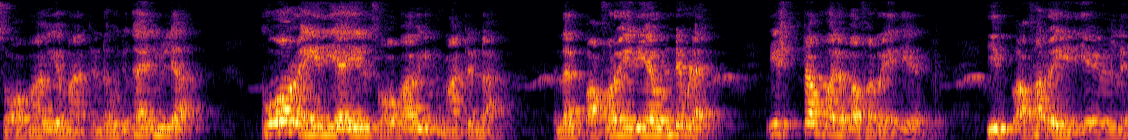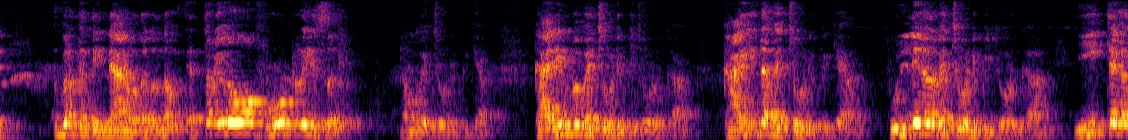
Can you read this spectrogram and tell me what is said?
സ്വാഭാവിക മാറ്റേണ്ട ഒരു കാര്യമില്ല. കോർ ഏരിയയിൽ സ്വാഭാവികത മാറ്റേണ്ട. എന്നാൽ ബഫർ ഏരിയ ഉണ്ട് ഇവിടെ. ഇഷ്ടം പോലെ ബഫർ ഏരിയ ഉണ്ട്. ഈ ബഫർ ഏരിയകളിൽ ഇവർക്ക് തിന്നാൻ ഉതകുന്ന എത്രയോ ഫ്രൂട്ട് ട്രീസ് നമുക്ക് വെച്ച് പിടിപ്പിക്കാം. കരിമ്പ് വെച്ച് പിടിപ്പിച്ചു കൊടുക്കാം. കൈത വെച്ച് പിടിപ്പിക്കാം. പുല്ലുകൾ വെച്ച് പിടിപ്പിച്ചു കൊടുക്കാം. ഈറ്റകൾ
